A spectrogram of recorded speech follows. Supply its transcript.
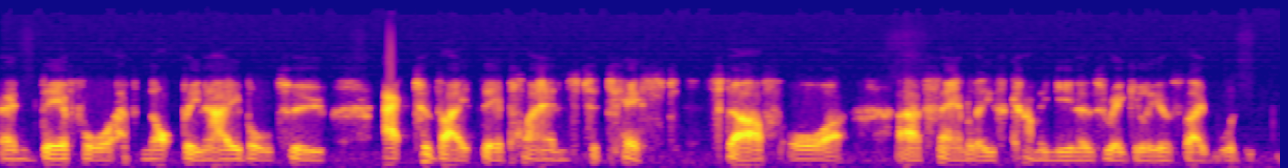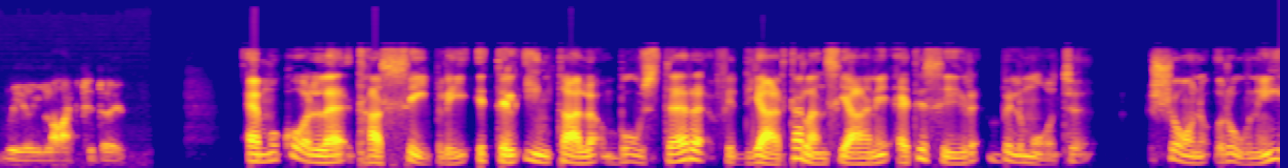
and therefore have not been able to activate their plans to test staff or families coming in as regularly as they would really like to do. Hemm ukoll tħassib li t-tilqim tal-booster fid-djar tal-anzjani qed isir bil-mod. Sean Rooney,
